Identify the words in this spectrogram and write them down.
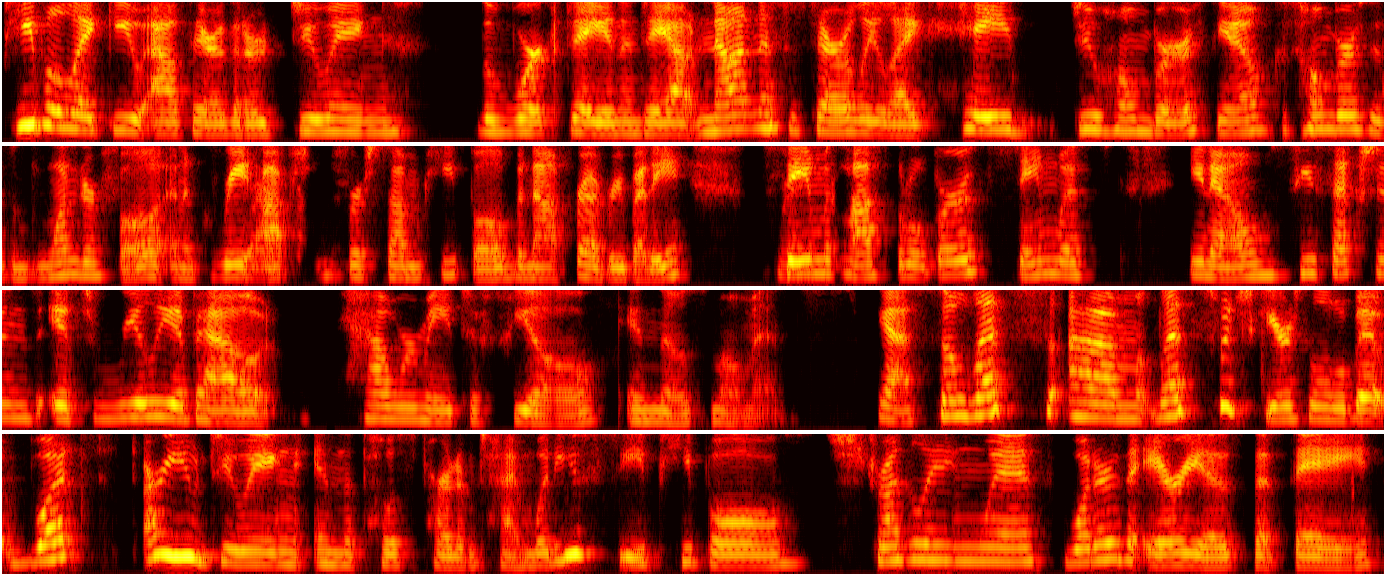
people like you out there that are doing the work day in and day out, not necessarily like, hey, do home birth, you know, because home birth is wonderful and a great right. option for some people, but not for everybody. Same right. with hospital birth, same with, you know, C-sections. It's really about how we're made to feel in those moments. Yeah. So let's um let's switch gears a little bit. What are you doing in the postpartum time? What do you see people struggling with? What are the areas that they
